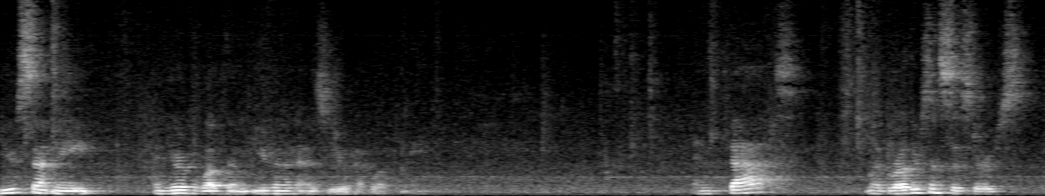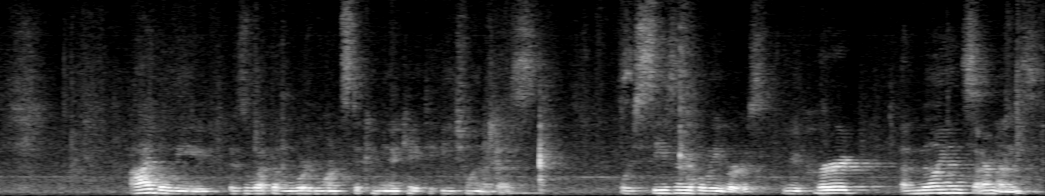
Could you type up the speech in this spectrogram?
you sent me, and you have loved them even as you have loved me. And that, my brothers and sisters, I believe is what the Lord wants to communicate to each one of us. We're seasoned believers. We've heard a million sermons,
